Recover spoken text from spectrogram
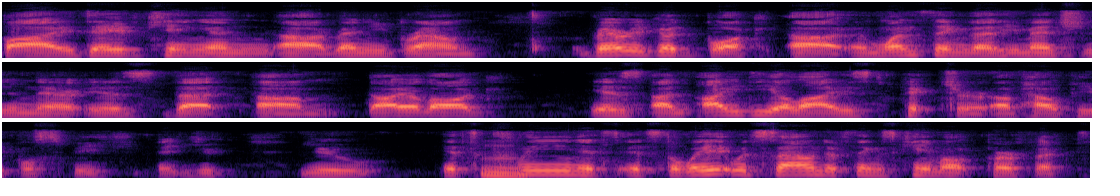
by Dave King and uh, Renni Browne. Very good book. Uh, and one thing that he mentioned in there is that um, dialogue is an idealized picture of how people speak. It, you you it's hmm. clean. It's it's the way it would sound if things came out perfect,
